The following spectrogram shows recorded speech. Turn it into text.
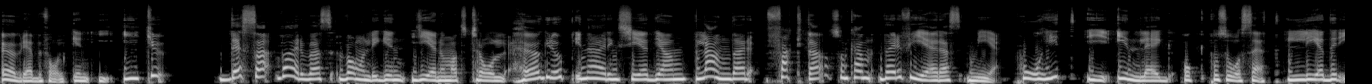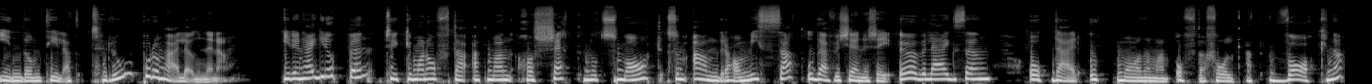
övriga befolkningen i IQ. Dessa varvas vanligen genom att troll högre upp i näringskedjan blandar fakta som kan verifieras med påhitt i inlägg och på så sätt leder in dem till att tro på de här lögnerna. I den här gruppen tycker man ofta att man har sett något smart som andra har missat och därför känner sig överlägsen och där uppmanar man ofta folk att vakna,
